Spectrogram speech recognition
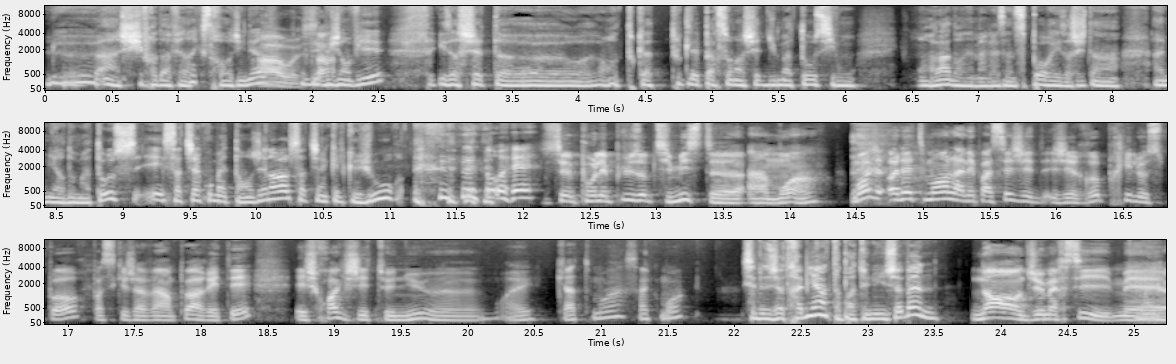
le- un chiffre d'affaires extraordinaire Ah ouais, début ça. janvier. Ils achètent, euh, en tout cas, toutes les personnes achètent du matos. Ils vont, voilà, dans les magasins de sport, ils achètent un, un milliard de matos et ça tient combien de temps? En général, ça tient quelques jours. ouais. C'est pour les plus optimistes, euh, un mois. hein. Moi, honnêtement, l'année passée, j'ai repris le sport parce que j'avais un peu arrêté et je crois que j'ai tenu euh, ouais, 4 mois, 5 mois. C'est déjà très bien. T'as pas tenu une semaine. Non, Dieu merci, mais Ouais.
